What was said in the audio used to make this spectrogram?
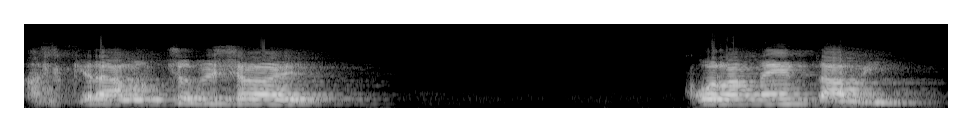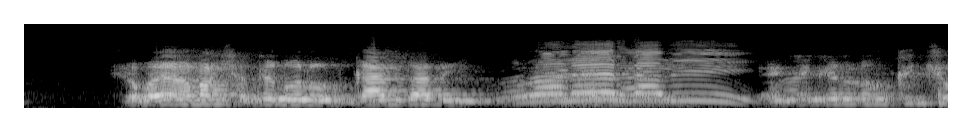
আজকের আলোচ্য বিষয় কোরআনের দাবি। সবাই আমার সাথে বলুন কার দাবি? কোরআনের দাবি। লোক কিছু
